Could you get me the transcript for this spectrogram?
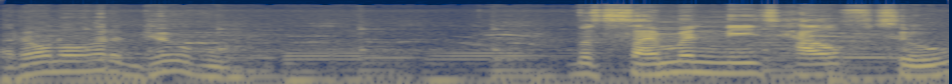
I don't know how to do. But Simon needs health too.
